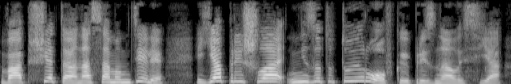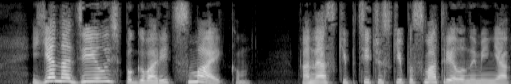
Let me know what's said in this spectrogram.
«Вообще-то, на самом деле, я пришла не за татуировкой», — призналась я. «Я надеялась поговорить с Майком». Она скептически посмотрела на меня.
